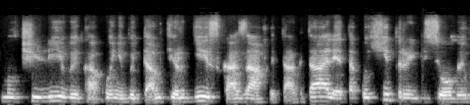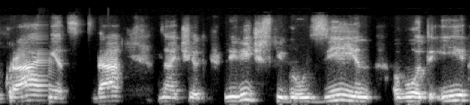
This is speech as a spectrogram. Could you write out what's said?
молчаливый какой-нибудь там киргиз, казах и так далее, такой хитрый, веселый украинец, да, значит, лирический грузин, вот, и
